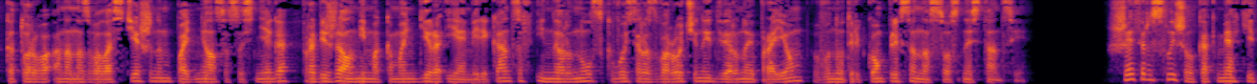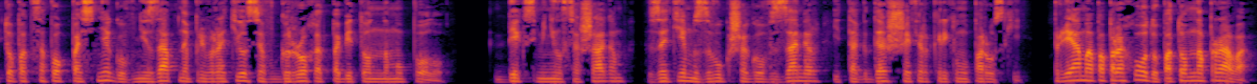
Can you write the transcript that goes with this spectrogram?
которого она назвала Стешиным, поднялся со снега, пробежал мимо командира и американцев и нырнул сквозь развороченный дверной проем внутрь комплекса насосной станции. Шефер слышал, как мягкий топот сапог по снегу внезапно превратился в грохот по бетонному полу. Бег сменился шагом, затем звук шагов замер, и тогда Шефер крикнул по-русски. «Прямо по проходу, потом направо!»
